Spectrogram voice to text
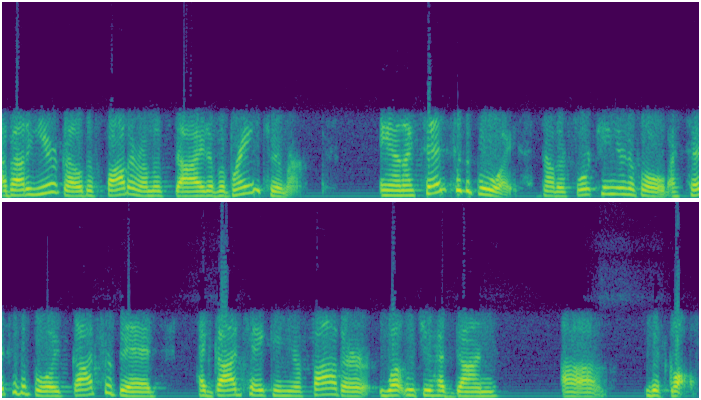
about a year ago, the father almost died of a brain tumor. And I said to the boys, now they're 14 years old, I said to the boys, God forbid, had God taken your father, what would you have done uh, with golf?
